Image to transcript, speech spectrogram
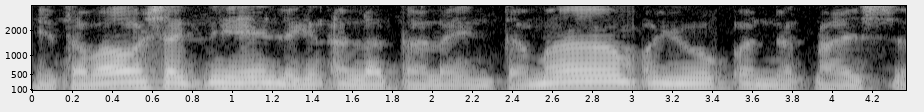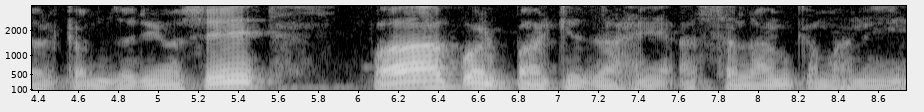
یہ تباہ ہو سکتی ہے، لیکن اللہ تعالیٰ ان تمام عیوب اور نقائص اور کمزوریوں سے پاک اور پاکزہ ہے۔ السلام کا معنی ہے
